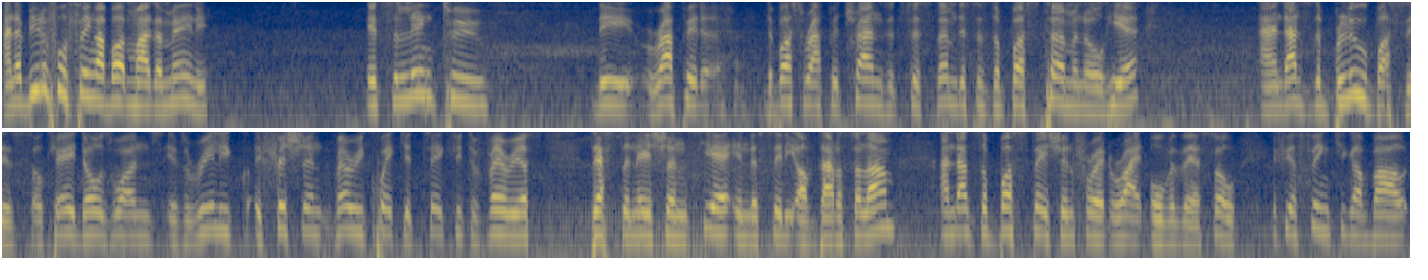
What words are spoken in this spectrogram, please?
And a beautiful thing about Magomeni, it's linked to the rapid, the bus rapid transit system. This is the bus terminal here. And that's the blue buses, okay? Those ones is really efficient, very quick. It takes you to various destinations here in the city of Dar es Salaam. And that's the bus station for it right over there. So if you're thinking about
